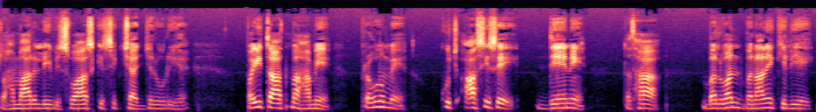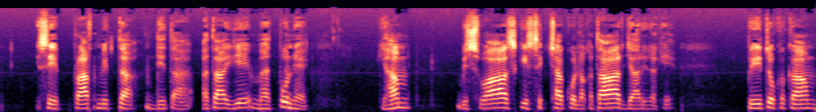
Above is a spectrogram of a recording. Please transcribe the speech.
तो हमारे लिए विश्वास की शिक्षा ज़रूरी है। पवित्र आत्मा हमें प्रभु में कुछ आशीषें देने तथा बलवंत बनाने के लिए इसे प्राथमिकता देता है। अतः ये महत्वपूर्ण है कि हम विश्वास की शिक्षा को लगातार जारी रखें। पीड़ितों का काम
